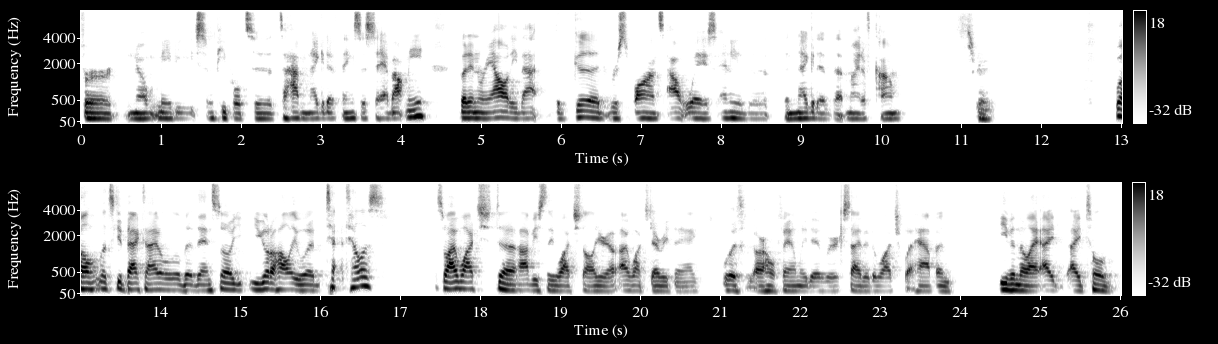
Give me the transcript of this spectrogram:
for you know maybe some people to to have negative things to say about me. But in reality that the good response outweighs any of the the negative that might have come. That's great. Well let's get back to idol a little bit then. So you, you go to hollywood. T- tell us so i watched uh, obviously watched all your i watched everything. I, with our whole family did we were excited to watch what happened even though i i, I told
